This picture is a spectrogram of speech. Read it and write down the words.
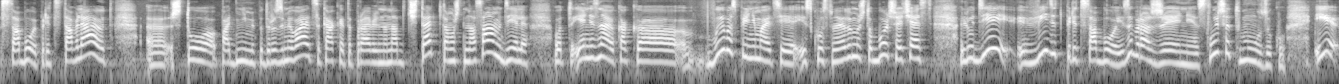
собой представляют, э, что под ними подразумевается, как это правильно надо читать, потому что на самом деле, вот я не знаю, как э, вы воспринимаете искусство, но я думаю, что большая часть людей видит перед собой изображение, слышит музыку. И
